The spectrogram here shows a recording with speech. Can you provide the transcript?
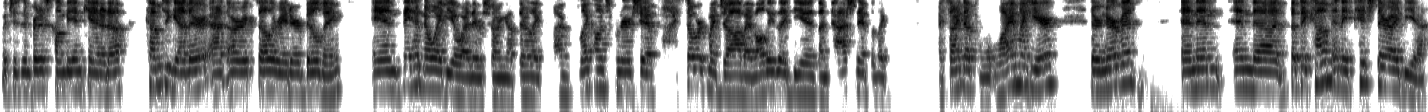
which is in British Columbia in Canada, come together at our accelerator building and they had no idea why they were showing up. They're like, I like entrepreneurship. I still work my job. I have all these ideas. I'm passionate, but like, I signed up. Why am I here? They're nervous, and then and uh, but they come and they pitch their idea,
